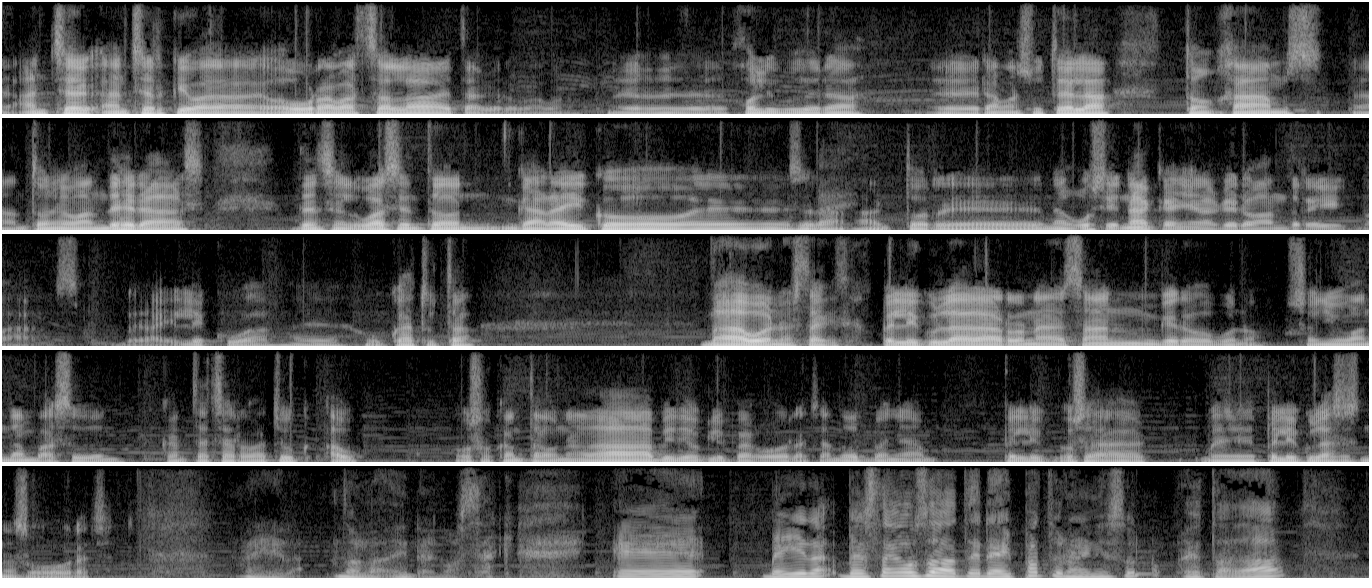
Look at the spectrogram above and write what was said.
antzer, antzerki ba, obra bat zala, eta gero, ba, bueno, e, Hollywoodera e, eraman zutela, Tom Hanks, Antonio Banderas, Denzel Washington, garaiko e, zera, aktore nagusienak, gainera gero Andrei, ba, bai, lekua e, ukatuta. Ba, bueno, ez dakit, pelikula arrona esan, gero, bueno, soinu bandan, ba, zeuden kantatxar batzuk, hau, oso kanta ona da, bideoklipak gogoratzen dut, baina pelik, osea, e, pelikulaz ez nazo gogoratzen. Begira, nola dira gauzak. E, begira, beste gauza bat ere aipatu nahi nizun, eta da,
